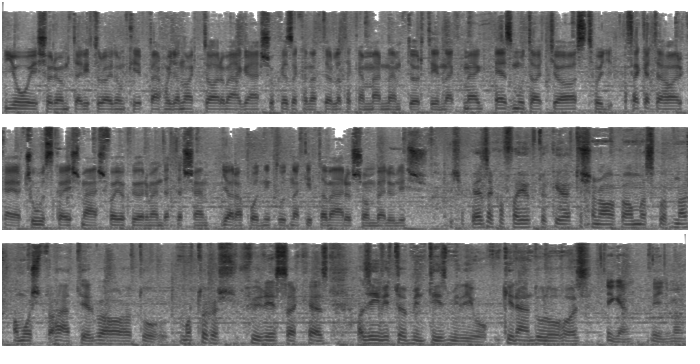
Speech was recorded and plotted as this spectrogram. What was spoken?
jó és örömteli tulajdonképpen, hogy a nagy tarvágások ezeken a területeken már nem történnek meg. Ez mutatja azt, hogy a fekete harkály, a csúszka és más fajok örvendetesen gyarapodni tudnak itt a városon belül is. És akkor ezek a fajok tökéletesen alkalmazkodnak a most a háttérben hallható motoros fűrészekhez, az évi több mint 10 millió kirándulóhoz. Igen, így van.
